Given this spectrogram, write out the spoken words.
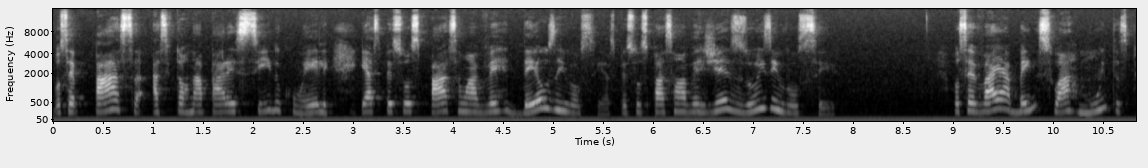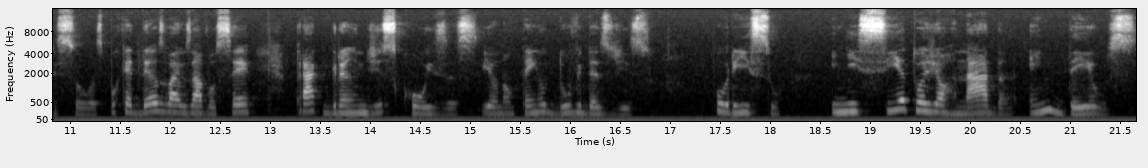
Você passa a se tornar parecido com ele e as pessoas passam a ver Deus em você, as pessoas passam a ver Jesus em você. Você vai abençoar muitas pessoas, porque Deus vai usar você para grandes coisas, e eu não tenho dúvidas disso. Por isso, inicia tua jornada em Deus.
